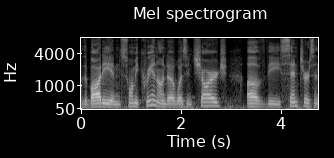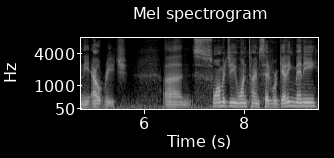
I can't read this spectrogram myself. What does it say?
the body, and Swami Kriyananda was in charge of the centers and the outreach. Uh, Swamiji one time said, We're getting many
